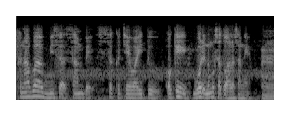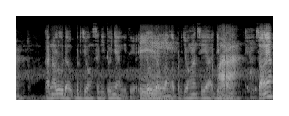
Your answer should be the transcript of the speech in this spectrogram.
kenapa bisa sampai sekecewa itu? Oke gue udah nemu satu alasannya. Hmm, karena lu udah berjuang segitunya gitu ya. Itu Iya. udah gua anggap perjuangan sih ya di parah. Soalnya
